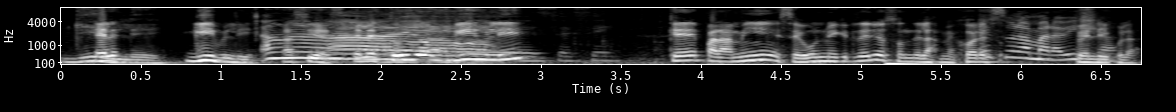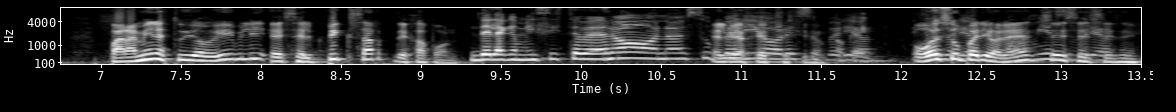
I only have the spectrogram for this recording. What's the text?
Ghibli. Ghibli, así es. El ah, estudio Ghibli. Que para mí, según mi criterio, son de las mejores es una maravilla. películas. Para mí el estudio Ghibli es el Pixar de Japón. De la que me hiciste ver. No, no, es superior, es superior. O es superior, ¿eh? Sí, sí, sí, sí,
